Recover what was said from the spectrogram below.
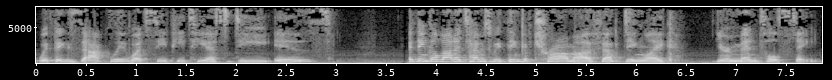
with exactly what CPTSD is. I think a lot of times we think of trauma affecting like your mental state.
